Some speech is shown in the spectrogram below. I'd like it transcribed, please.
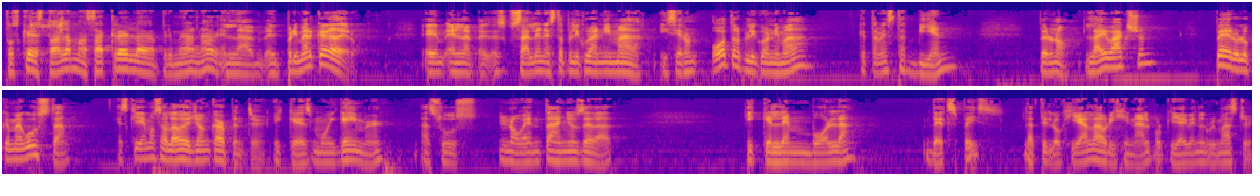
Pues que es toda la masacre de la primera nave. La- el primer cagadero. En, en la- sale en esta película animada. Hicieron otra película animada que también está bien. Pero no, live action. Pero lo que me gusta es que ya hemos hablado de John Carpenter y que es muy gamer a sus 90 años de edad. Y que le embola Dead Space. La trilogía, la original, porque ya ahí viene el remaster.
